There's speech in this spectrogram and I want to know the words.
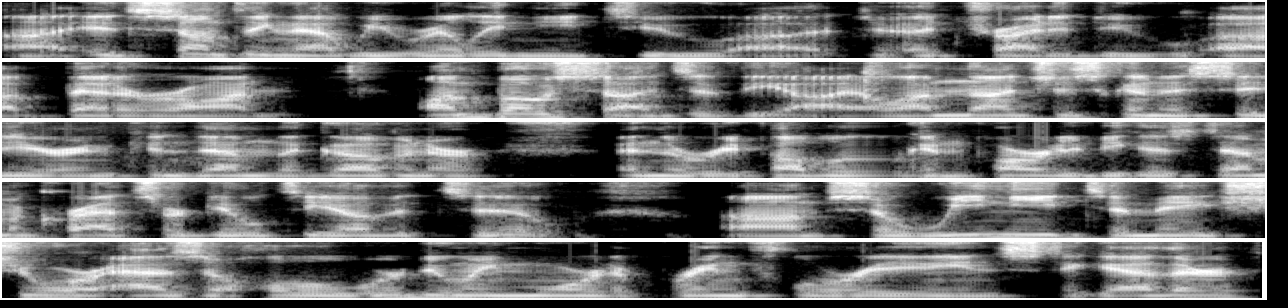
uh, it's something that we really need to, uh, to try to do better on on both sides of the aisle. I'm not just going to sit here and condemn the governor and the Republican Party because Democrats are guilty of it too. Um, so we need to make sure, as a whole, we're doing more to bring Floridians together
